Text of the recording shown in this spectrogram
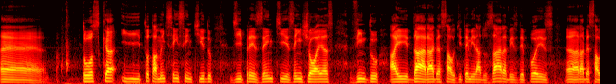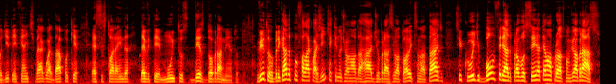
é, tosca e totalmente sem sentido de presentes em joias vindo aí da Arábia Saudita, Emirados Árabes, depois uh, Arábia Saudita, enfim, a gente vai aguardar porque essa história ainda deve ter muitos desdobramentos. Vitor, obrigado por falar com a gente aqui no Jornal da Rádio Brasil Atual, edição da tarde. Se cuide, bom feriado para você e até uma próxima, viu? Abraço.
